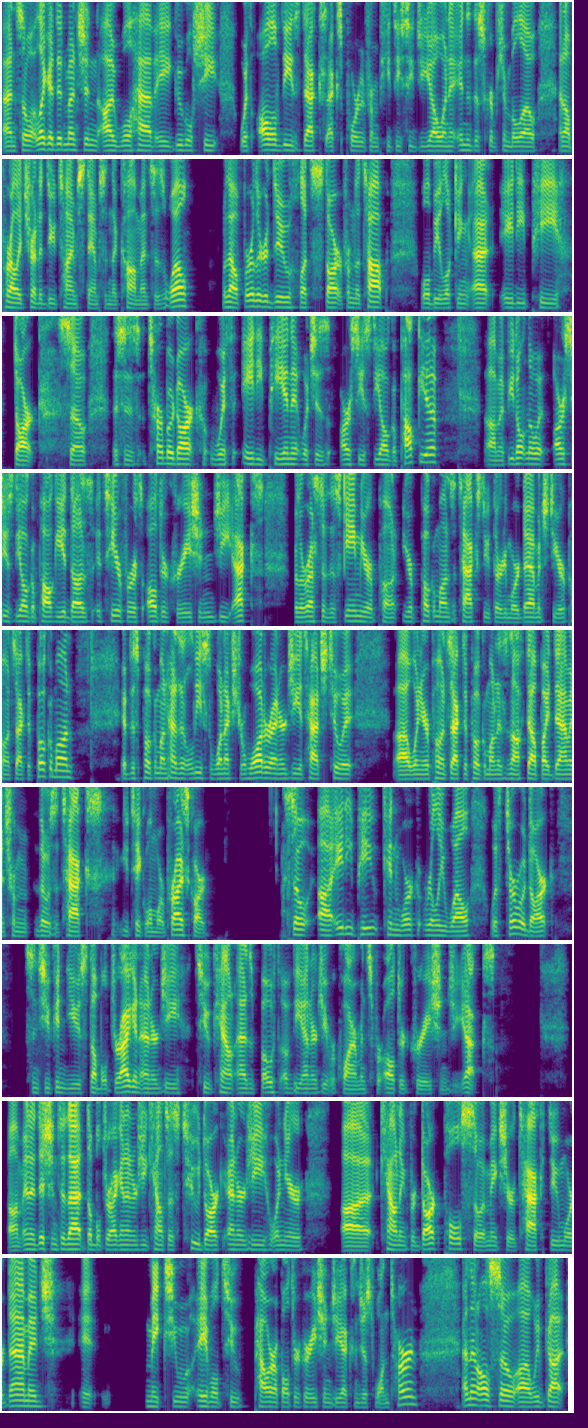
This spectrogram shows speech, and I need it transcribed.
And so, like I did mention, I will have a Google Sheet with all of these decks exported from PTCGO in it in the description below, and I'll probably try to do timestamps in the comments as well. Without further ado, let's start from the top. We'll be looking at ADP Dark. So this is Turbo Dark with ADP in it, which is Arceus Dialga. Um, if you don't know what Arceus Dialga does, it's here for its Alter Creation GX. For the rest of this game, your, opponent, your Pokemon's attacks do 30 more damage to your opponent's active Pokemon. If this Pokemon has at least one extra water energy attached to it, uh, when your opponent's active Pokemon is knocked out by damage from those attacks, you take one more prize card. So uh, ADP can work really well with Turbo Dark since you can use double dragon energy to count as both of the energy requirements for Altered Creation GX. Um, in addition to that, double dragon energy counts as two dark energy when you're uh, counting for Dark Pulse, so it makes your attack do more damage. It makes you able to power up Alter Creation GX in just one turn. And then also, uh, we've got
